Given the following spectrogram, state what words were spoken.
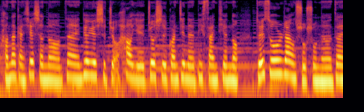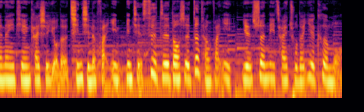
好，那感谢神呢，在六月十九号，也就是关键的第三天呢。耶稣让叔叔呢，在那一天开始有了清醒的反应，并且四肢都是正常反应，也顺利拆除了叶克膜。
